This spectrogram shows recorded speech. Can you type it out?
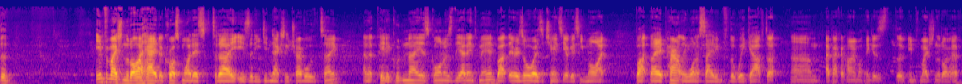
the information that I had across my desk today is that he didn't actually travel with the team, and that Peter Goodenay has gone as the 18th man. But there is always a chance. I guess he might. But they apparently want to save him for the week after, um, at back at home. I think is the information that I have.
